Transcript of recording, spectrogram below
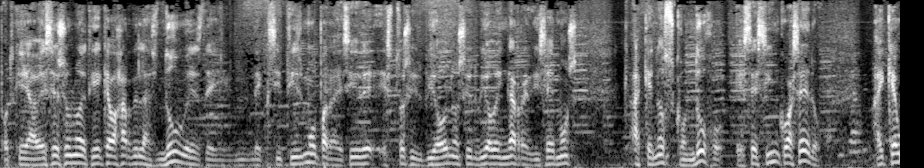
Porque a veces uno tiene que bajar de las nubes de, de exitismo para decir esto sirvió, no sirvió, venga, revisemos a qué nos condujo ese 5 a 0. Hay que,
